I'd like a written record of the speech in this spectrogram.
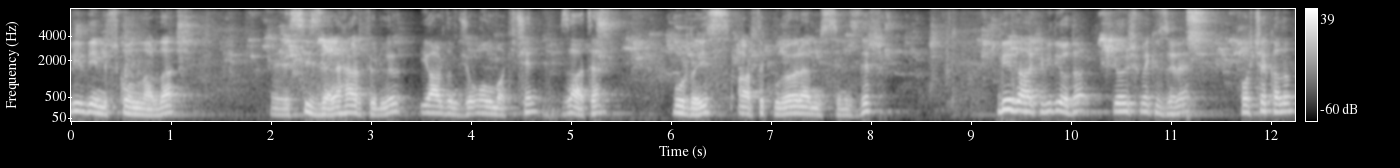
Bildiğimiz konularda e, sizlere her türlü yardımcı olmak için zaten buradayız. Artık bunu öğrenmişsinizdir. Bir dahaki videoda görüşmek üzere. Hoşça kalın.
